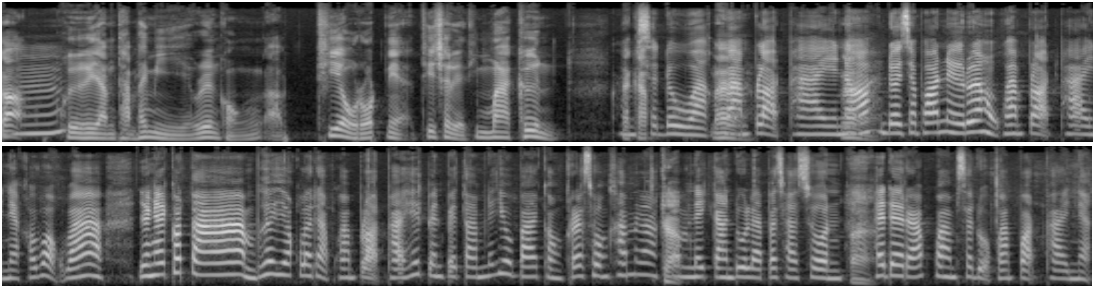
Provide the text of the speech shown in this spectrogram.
ก็อือฮึพยายามทำให้มีเรื่องของอ่าเที่ยวรถเนี่ยที่เฉลี่ยที่มากขึ้นความนะครับสะดวกอ่าความปลอดภัยเนาะอ่าโดยเฉพาะในเรื่องของความปลอดภัยเนี่ยเขาบอกว่ายังไงก็ตามเพื่อยกระดับความปลอดภัยให้เป็นไปตามนโยบายของกระทรวงคมนาคครัมบในการดูแลประชาชนอ่าให้ได้รับความสะดวกความปลอดภัยเนี่ย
